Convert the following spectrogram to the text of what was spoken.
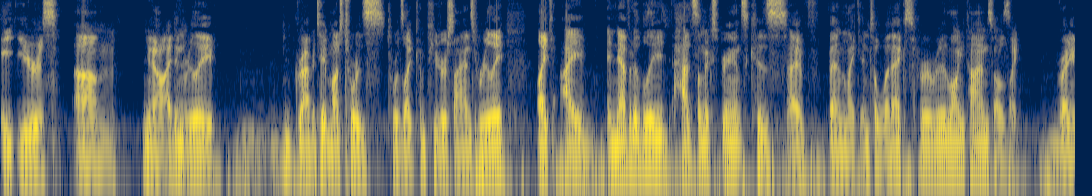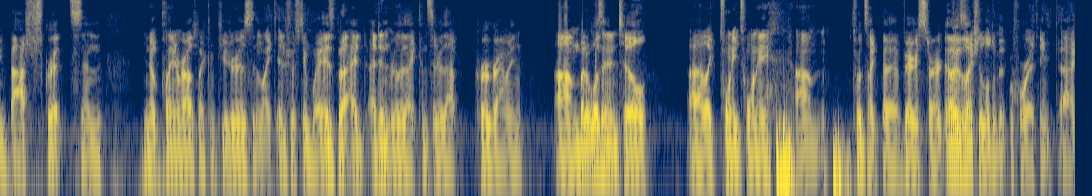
eight years. Um, you know, I didn't really gravitate much towards towards like computer science really like i inevitably had some experience because i've been like into linux for a really long time so i was like writing bash scripts and you know playing around with my computers in like interesting ways but i, I didn't really like consider that programming um, but it wasn't until uh, like 2020 um, towards like the very start it was actually a little bit before i think uh,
